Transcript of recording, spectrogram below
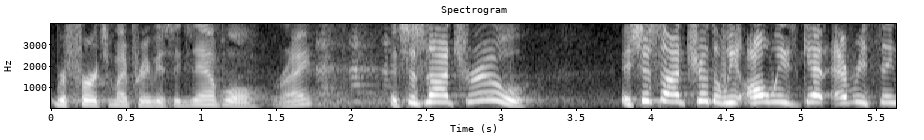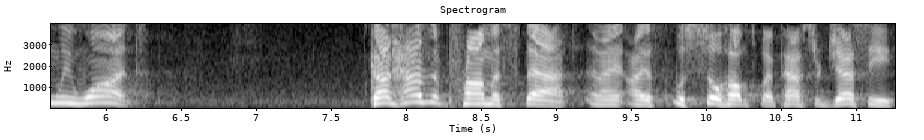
Refer to my previous example, right? It's just not true. It's just not true that we always get everything we want. God hasn't promised that. And I, I was so helped by Pastor Jesse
